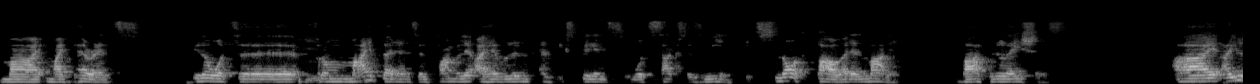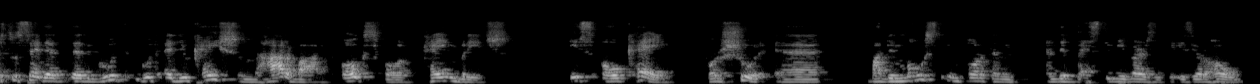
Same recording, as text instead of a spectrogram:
my my parents you know what uh, mm-hmm. from my parents and family i have learned and experienced what success means it's not power and money but relations i i used to say that that good good education harvard oxford cambridge is okay for sure uh, but the most important and the best university is your home.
